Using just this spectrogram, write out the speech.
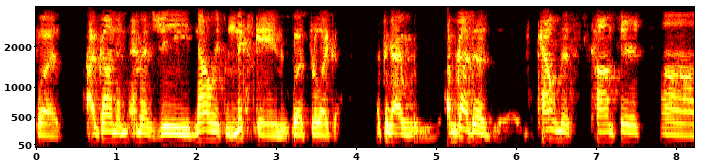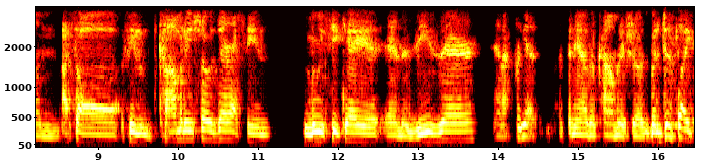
but I've gone to MSG not only for Knicks games, but for like I think I I've gone to countless concerts. Um, I saw I've seen comedy shows there. I've seen Louis C.K. and Aziz there, and I forget if any other comedy shows. But just like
